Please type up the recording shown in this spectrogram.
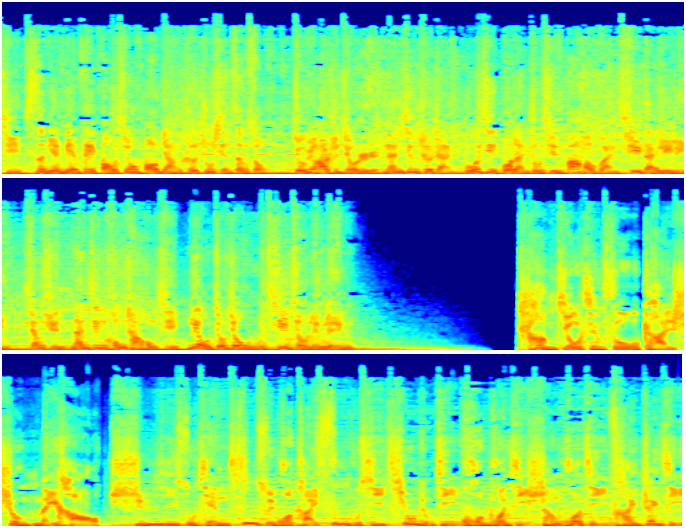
七四年免费保修保养和主险赠送。九月二十九日，南京车展国际博览中心八号馆期待莅临，详询南京红场红旗六九九五七九零零。畅游江苏，感受美好。十一宿迁，心随花开，深呼吸秋游季、狂欢季、赏花季、采摘季、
